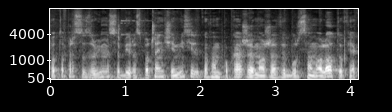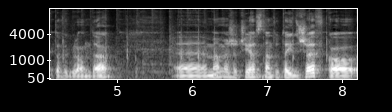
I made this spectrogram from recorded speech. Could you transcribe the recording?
Po to po prostu zrobimy sobie rozpoczęcie misji, tylko Wam pokażę może wybór samolotów, jak to wygląda. E, Mamy rzecz jasna tutaj drzewko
